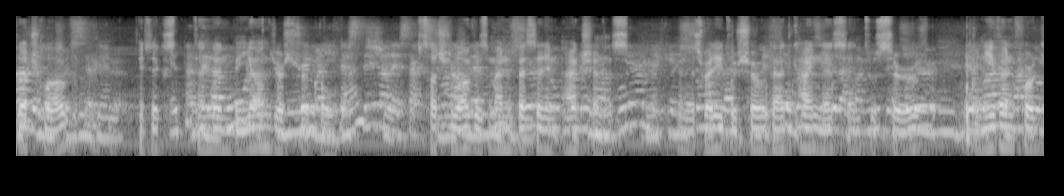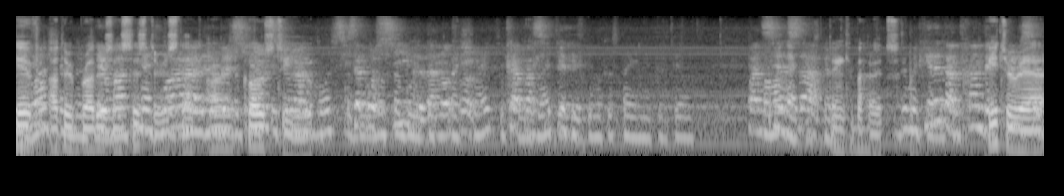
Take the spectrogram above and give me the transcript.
Such love is extended beyond your circle. Such love is manifested in actions and is ready to show that kindness and to serve and even forgive other brothers and sisters that are close to you. Think about it. Peter uh,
